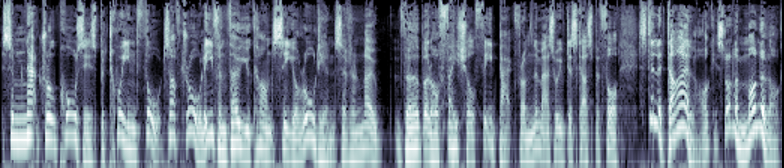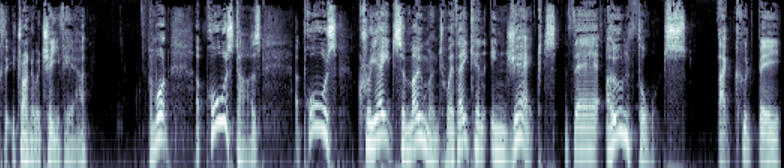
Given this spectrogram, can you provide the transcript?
some natural pauses between thoughts. After all, even though you can't see your audience, there's no verbal or facial feedback from them, as we've discussed before, still a dialogue. It's not a monologue that you're trying to achieve here. And what a pause does, a pause creates a moment where they can inject their own thoughts. That could be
